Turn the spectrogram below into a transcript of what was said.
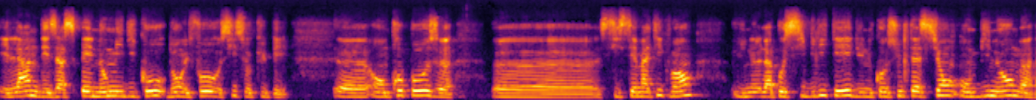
est l'un des aspects non médicaux dont il faut aussi s'occuper. on propose euh, systématiquement la possibilité d'une consultation en binôme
